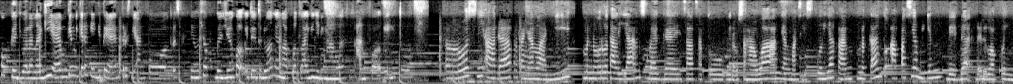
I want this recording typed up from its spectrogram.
kok gak jualan lagi ya? Mungkin mikirnya kayak gitu ya. Terus di unfollow terus nih all shop bajunya kok itu itu doang yang upload lagi jadi males terus unfollow kayak gitu Terus nih ada pertanyaan lagi, menurut kalian sebagai salah satu wirausahawan yang masih kuliah kan, menurut kalian tuh apa sih yang bikin beda dari Loveling?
